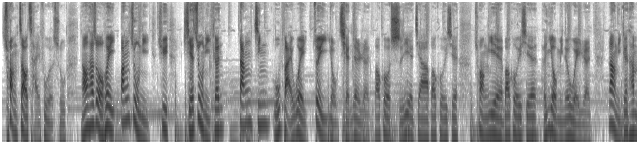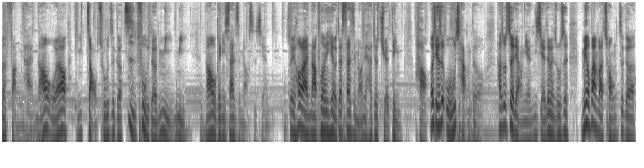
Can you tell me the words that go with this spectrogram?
创造财富的书。然后他说我会帮助你去协助你跟当今五百位最有钱的人，包括实业家，包括一些创业，包括一些很有名的伟人，让你跟他们访谈。然后我要你找出这个致富的秘密。然后我给你三十秒时间。”所以后来拿破仑 Hill 在三十秒内他就决定好，而且是无偿的哦。他说这两年你写这本书是没有办法从这个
